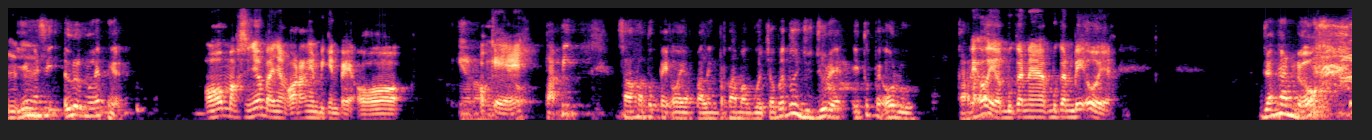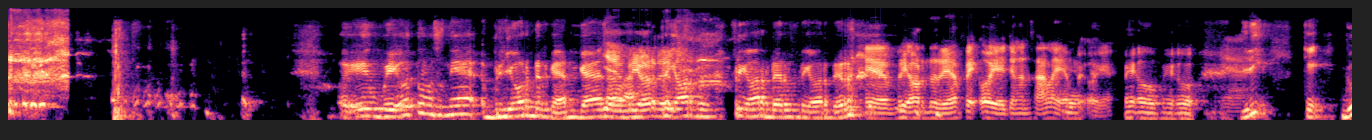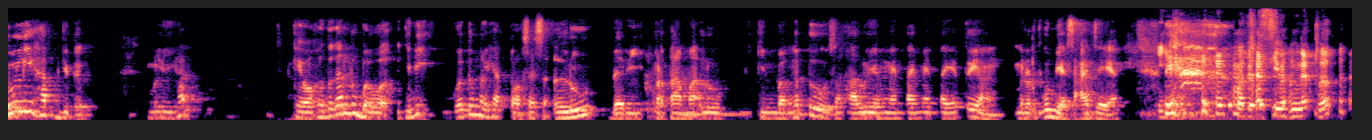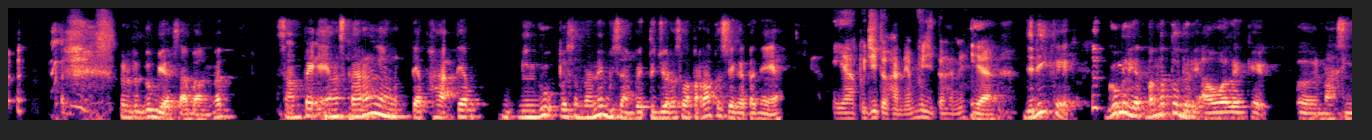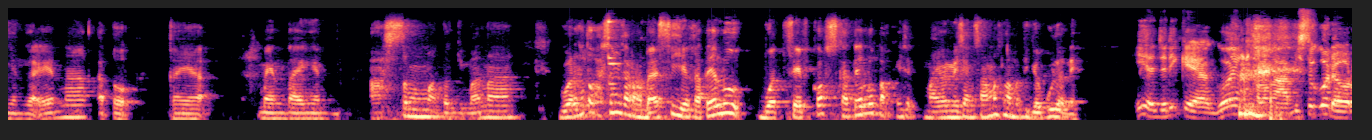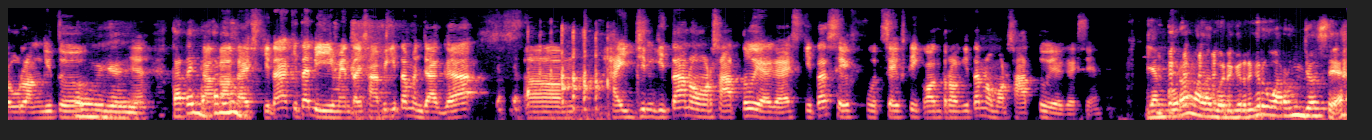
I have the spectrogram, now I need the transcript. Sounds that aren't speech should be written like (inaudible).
Mm-mm. Iya nggak sih? Lu ngeliat nggak? Oh, maksudnya banyak orang yang bikin PO. Iya, Oke. Tapi salah satu PO yang paling pertama gue coba tuh jujur ya, itu PO lu. Karena PO ya, bukannya bukan BO ya? jangan dong. Eh, BO tuh maksudnya pre-order kan? Gak Iya, salah. pre-order. Pre-order, pre-order, pre-order. Ya, pre-order ya, PO ya, jangan salah ya, Iya. PO ya. PO, PO. Ya. Jadi kayak gue lihat gitu, melihat kayak waktu itu kan lu bawa, jadi gue tuh melihat proses lu dari pertama lu bikin banget tuh usaha lu yang mentai-mentai itu yang menurut gue biasa aja ya. Iya. (laughs) Makasih banget loh. Menurut gue biasa banget. Sampai yang sekarang yang tiap ha- tiap minggu pesanannya bisa sampai 700-800 ya katanya ya. Iya, puji Tuhan ya, puji Tuhan ya. Iya, jadi kayak gue melihat banget tuh dari awal yang kayak eh, nasinya nggak enak atau kayak mentainya asem atau gimana. Gue rasa tuh asem karena basi ya. Katanya lu buat save cost, katanya lu pakai mayones yang sama selama tiga bulan ya. Iya, jadi kayak gue yang kalau nggak habis tuh gue daur ulang gitu. Oh iya iya. Katanya bahkan lu guys kita kita di mentai sapi kita menjaga um, hygiene kita nomor satu ya guys. Kita safe food safety control kita nomor satu ya guys ya. yang kurang malah gue denger-denger warung Jos ya.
